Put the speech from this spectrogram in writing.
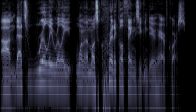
Um, that's really, really one of the most critical things you can do here, of course.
